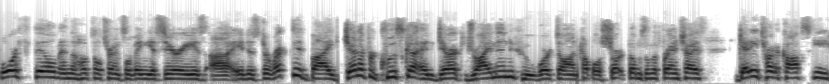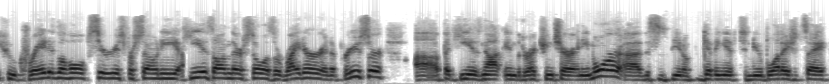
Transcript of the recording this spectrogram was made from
fourth film in the Hotel Transylvania series. Uh, it is directed by Jennifer Kluska and Derek Drymon, who worked on a couple of short films on the franchise. Genndy Tartakovsky, who created the whole series for Sony, he is on there still as a writer and a producer, uh, but he is not in the directing chair anymore. Uh, this is, you know, giving it to new blood, I should say.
